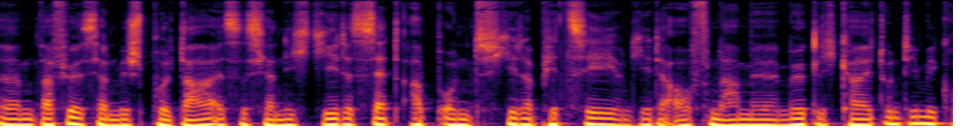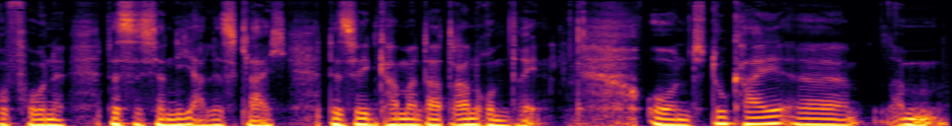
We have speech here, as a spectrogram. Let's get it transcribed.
Ähm, dafür ist ja ein Mischpult da. Es ist ja nicht jedes Setup und jeder PC und jede Aufnahmemöglichkeit und die Mikrofone. Das ist ja nie alles gleich. Deswegen kann man da dran rumdrehen. Und du, Kai, äh, ähm,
